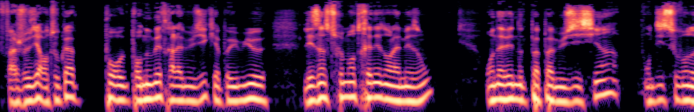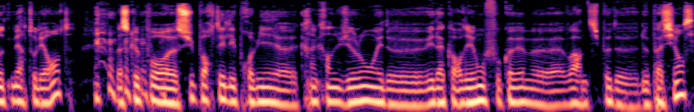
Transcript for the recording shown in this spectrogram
Enfin, je veux dire, en tout cas, pour pour nous mettre à la musique, il n'y a pas eu mieux. Les instruments traînaient dans la maison. On avait notre papa musicien. On dit souvent notre mère tolérante parce que pour euh, supporter les premiers euh, crin-crin de violon et de et d'accordéon, faut quand même avoir un petit peu de, patience.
